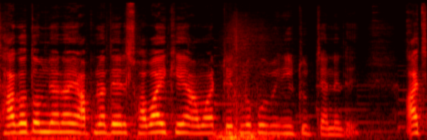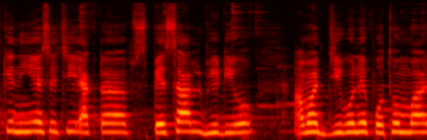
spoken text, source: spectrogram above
স্বাগতম জানাই আপনাদের সবাইকে আমার টেকনোপবির ইউটিউব চ্যানেলে আজকে নিয়ে এসেছি একটা স্পেশাল ভিডিও। আমার জীবনে প্রথমবার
